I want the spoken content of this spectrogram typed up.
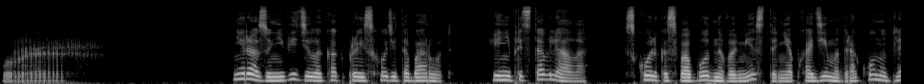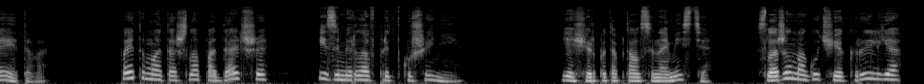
«Урррр». Ни разу не видела, как происходит оборот, и не представляла, сколько свободного места необходимо дракону для этого. Поэтому отошла подальше и замерла в предвкушении. Ящер потоптался на месте, сложил могучие крылья,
